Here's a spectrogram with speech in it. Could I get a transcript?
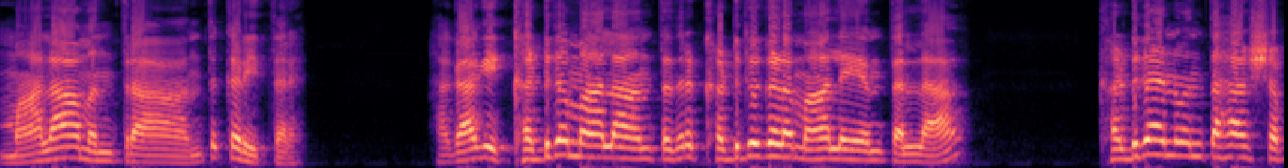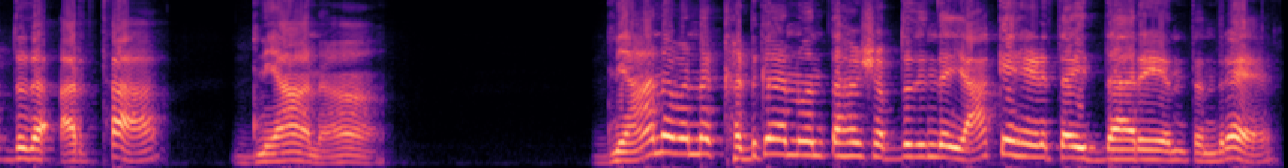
ಮಾಲಾ ಮಂತ್ರ ಅಂತ ಕರೀತಾರೆ. ಹಾಗಾಗಿ ಖಡ್ಗ ಮಾಲಾ ಅಂತಂದ್ರೆ ಖಡ್ಗಗಳ ಮಾಲೆ ಅಂತಲ್ಲ, ಖಡ್ಗ ಅನ್ನುವಂತಹ ಶಬ್ದದ ಅರ್ಥ ಜ್ಞಾನ. ಜ್ಞಾನವನ್ನ ಖಡ್ಗ ಅನ್ನುವಂತಹ ಶಬ್ದದಿಂದ ಯಾಕೆ ಹೇಳ್ತಾ ಇದ್ದಾರೆ ಅಂತಂದ್ರೆ,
